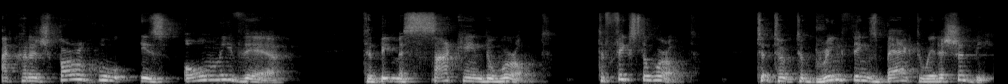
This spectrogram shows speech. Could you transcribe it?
A Kadosh Baruch Hu is only there to be misaking the world, to fix the world, to, to, to bring things back to where they should be.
